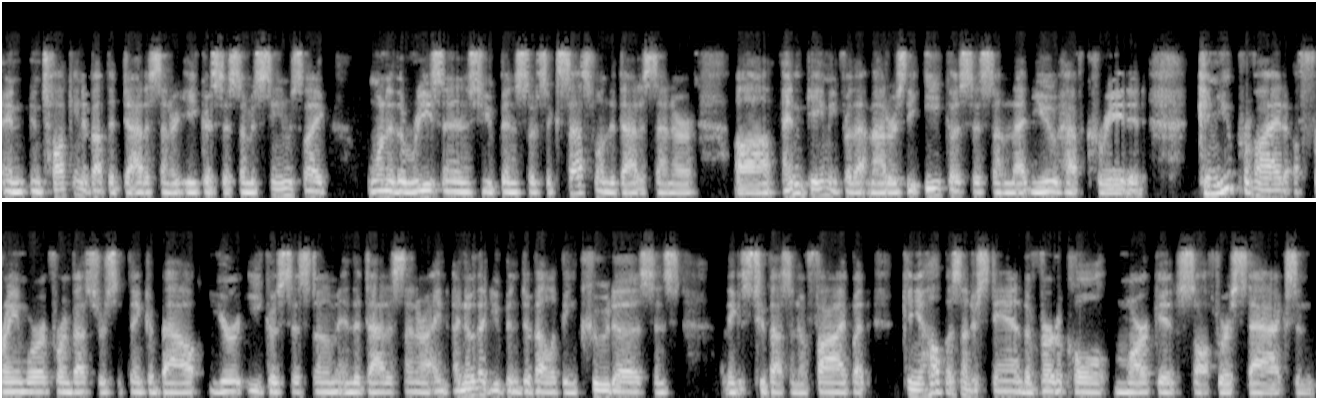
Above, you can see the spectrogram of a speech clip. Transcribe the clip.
and in talking about the data center ecosystem, it seems like one of the reasons you've been so successful in the data center uh, and gaming for that matter is the ecosystem that you have created. Can you provide a framework for investors to think about your ecosystem in the data center? I, I know that you've been developing CUDA since I think it's 2005, but can you help us understand the vertical market software stacks and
